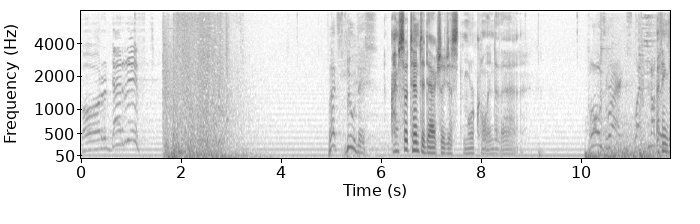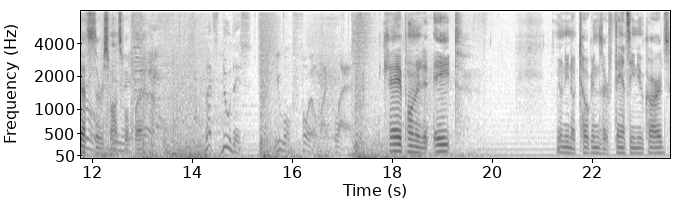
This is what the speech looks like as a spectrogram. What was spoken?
For the rift. Let's do this. I'm so tempted to actually just Morkul into that. Close ranks. Let I think that's the responsible play. Let's do this. You won't foil my plan. Okay, opponent at 8. We don't need no tokens or fancy new cards.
